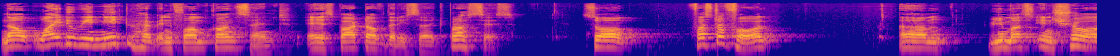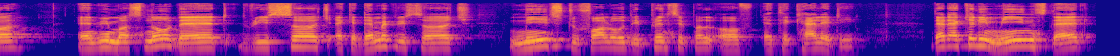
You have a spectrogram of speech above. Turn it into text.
Now, why do we need to have informed consent as part of the research process? So, first of all, um, we must ensure and we must know that research, academic research, needs to follow the principle of ethicality. That actually means that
